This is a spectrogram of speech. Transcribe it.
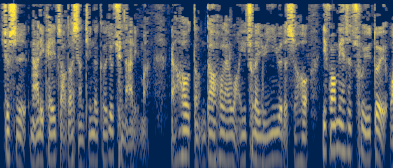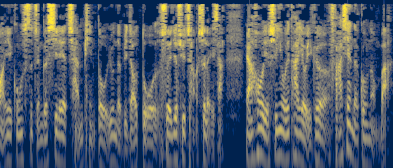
就是哪里可以找到想听的歌就去哪里嘛。然后等到后来网易出了云音乐的时候，一方面是出于对网易公司整个系列产品都用的比较多，所以就去尝试了一下。然后也是因为它有一个发现的功能吧，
